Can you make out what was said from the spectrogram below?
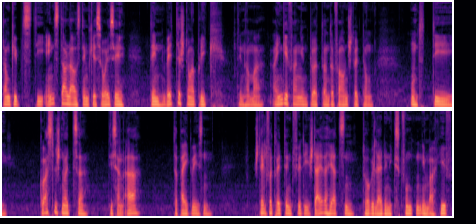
Dann gibt es die Enstaler aus dem Gesäuse, den Wetterstarblick, den haben wir eingefangen dort an der Veranstaltung. Und die Gorselschneuzer, die sind auch dabei gewesen. Stellvertretend für die Steirerherzen, da habe ich leider nichts gefunden im Archiv,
